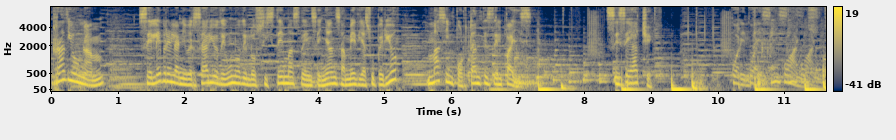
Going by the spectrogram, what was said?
Radio UNAM celebra el aniversario de uno de los sistemas de enseñanza media superior más importantes del país. CCH. 45 años.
